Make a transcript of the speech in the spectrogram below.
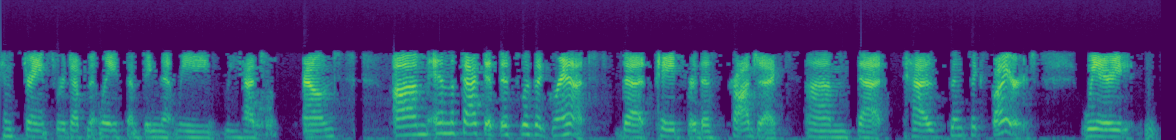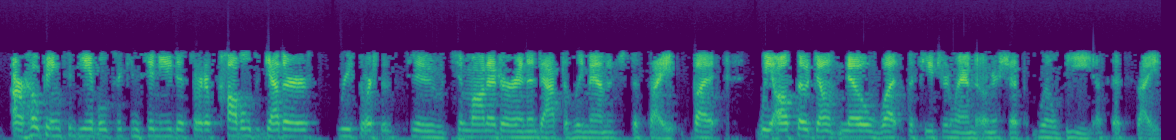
constraints were definitely something that we, we had to around. Um, and the fact that this was a grant that paid for this project um, that has since expired. We are hoping to be able to continue to sort of cobble together resources to, to monitor and adaptively manage the site, but we also don't know what the future land ownership will be of this site.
